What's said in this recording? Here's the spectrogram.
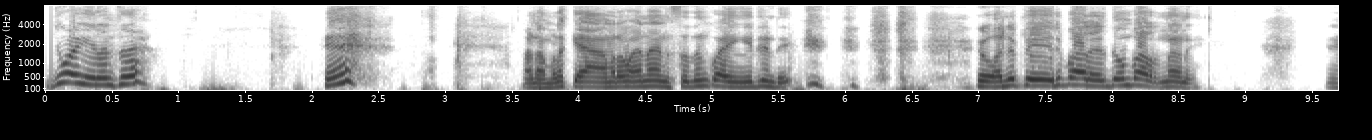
ഇത് കുഴങ്ങിയില്ല മനസ്സിലെ ഏ? ആ നമ്മളെ ക്യാമറമാൻ അനുസതും കുഴങ്ങിയിട്ടുണ്ട്. ഓന്റെ പേര് പറയരുതും പറഞ്ഞാണ്. ഏ?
